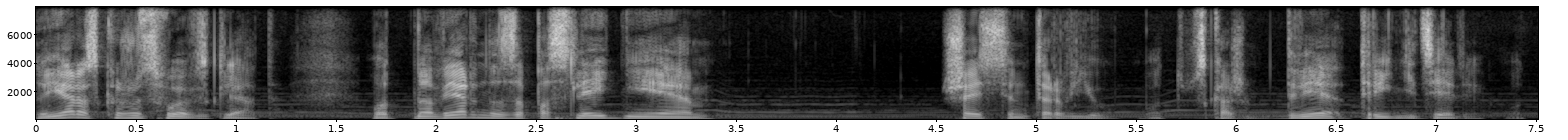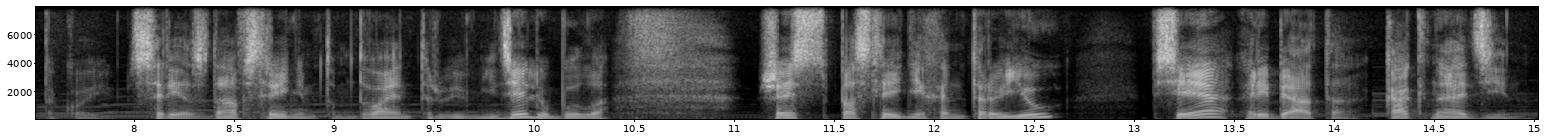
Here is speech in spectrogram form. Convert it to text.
Но я расскажу свой взгляд. Вот, наверное, за последние 6 интервью, вот, скажем, 2-3 недели, такой срез, да, в среднем там 2 интервью в неделю было, 6 последних интервью, все ребята, как на один,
